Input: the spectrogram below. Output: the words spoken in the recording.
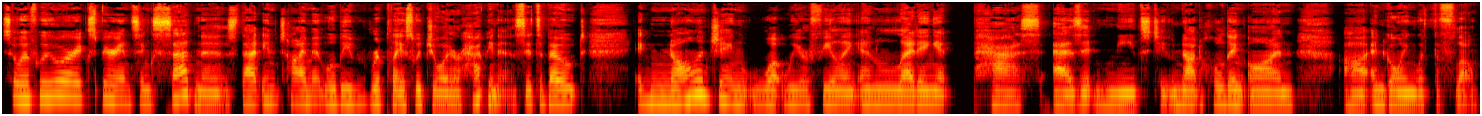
So, if we were experiencing sadness, that in time it will be replaced with joy or happiness. It's about acknowledging what we are feeling and letting it pass as it needs to, not holding on uh, and going with the flow.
